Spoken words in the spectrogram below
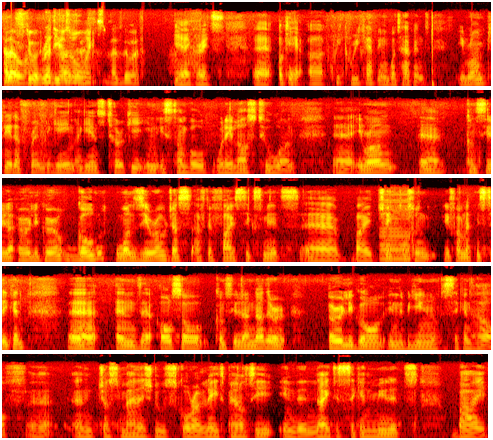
Hello. Let's do it. Ready as always. Let's do it. Yeah, great. Uh, okay, a quick recap in what happened. Iran played a friendly game against Turkey in Istanbul where they lost 2 1. Uh, Iran uh, conceded an early girl, goal 1 0 just after 5 6 minutes uh, by Cenk Tosun, if I'm not mistaken. Uh, and uh, also conceded another early goal in the beginning of the second half. Uh, and just managed to score a late penalty in the 92nd minute by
